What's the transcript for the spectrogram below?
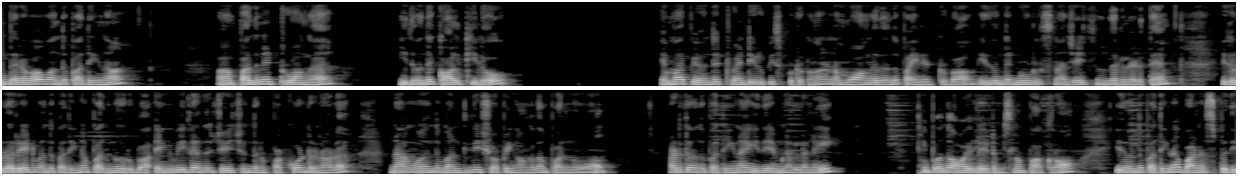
இந்த ரவா வந்து பார்த்திங்கன்னா பதினெட்டு ரூபாங்க. இது வந்து கால் கிலோ. எம்ஆர்பி வந்து டுவெண்ட்டி ருபீஸ் போட்டிருக்காங்க. நம்ம வாங்கினது வந்து பதினெட்டு ரூபா. இது வந்து நூடுல்ஸ் நான் ஜெயச்சந்திரனில் எடுத்தேன். இதோட ரேட் வந்து பார்த்திங்கன்னா பதினோருபா எங்கள் வீட்டிலேருந்து ஜெயச்சந்திரன் பக்கம்ன்றனால நாங்கள் வந்து மந்த்லி ஷாப்பிங் அங்கே தான் பண்ணுவோம். அடுத்து வந்து பார்த்திங்கன்னா இதயம் நல்லெண்ணெய். இப்போ வந்து ஆயில் ஐட்டம்ஸ்லாம் பார்க்குறோம் இது வந்து பார்த்திங்கன்னா வனஸ்பதி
